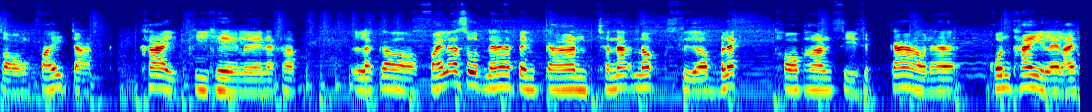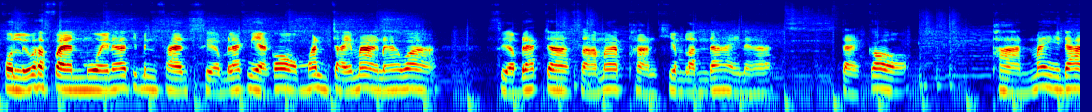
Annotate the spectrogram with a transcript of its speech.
2 ไฟจากค่าย PK เลยนะครับ แล้วก็ไฟล์ล่าสุดนะฮะเป็นการชนะน็อกเสือแบล็กทอพาน49 นะฮะ คนไทยหลายๆ คนหรือว่าแฟนมวยนะที่เป็นแฟนเสือแบล็กเนี่ยก็มั่นใจมากนะฮะว่าเสือแบล็กจะสามารถผ่านเคียมรันได้นะฮะแต่ก็ผ่านไม่ได้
